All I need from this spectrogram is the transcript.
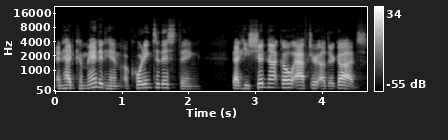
and had commanded him, according to this thing, that he should not go after other gods.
